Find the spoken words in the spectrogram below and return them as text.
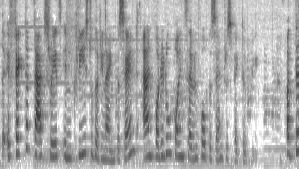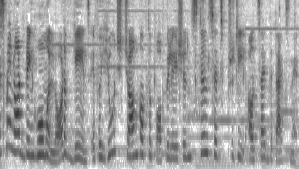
the effective tax rates increased to 39% and 42.74% respectively. But this may not bring home a lot of gains if a huge chunk of the population still sits pretty outside the tax net.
